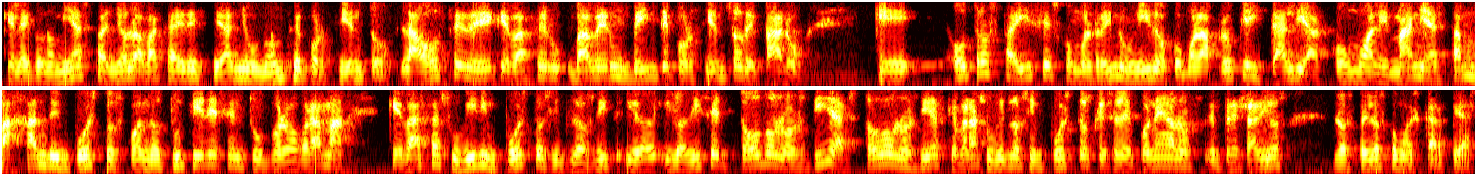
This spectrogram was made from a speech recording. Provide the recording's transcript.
que la economía española va a caer este año un 11%, la OCDE que va a, hacer, va a haber un 20% de paro, que otros países como el Reino Unido, como la propia Italia, como Alemania, están bajando impuestos cuando tú tienes en tu programa que vas a subir impuestos y, lo dicen todos los días, todos los días que van a subir los impuestos que se le ponen a los empresarios los pelos como escarpias.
